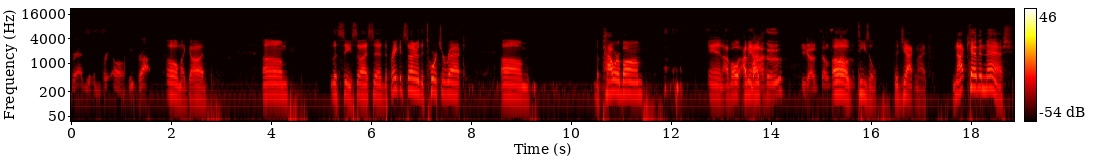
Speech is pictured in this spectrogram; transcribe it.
grabbed you and oh he dropped. Oh my god. Um, let's see. So I said the Frankensteiner, the torture rack, um, the power bomb, and I've always. I mean, By I who? You got to tell us. oh. Diesel, the jackknife, not Kevin Nash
